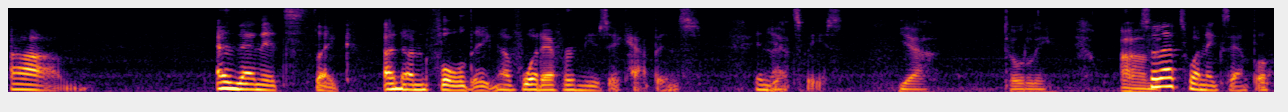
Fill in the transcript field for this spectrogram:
um, and then it's like an unfolding of whatever music happens in Yeah. that space. Yeah. Totally. Um, so that's one example.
